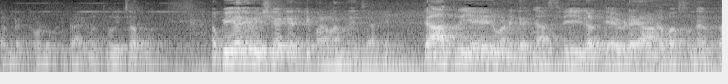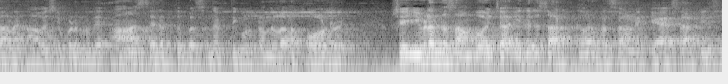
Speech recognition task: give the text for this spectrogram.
കണ്ടക്ടറോടൊക്കെ കാര്യങ്ങൾ ചോദിച്ചറിഞ്ഞു. അപ്പോൾ ഈ ഒരു വിഷയമായിട്ട് എനിക്ക് പറയണം എന്താ വെച്ചാൽ രാത്രി ഏഴ് മണി കഴിഞ്ഞാൽ സ്ത്രീകൾ എവിടെയാണ് ബസ് നിർത്താൻ ആവശ്യപ്പെടുന്നത്? ആ സ്ഥലത്ത് ബസ് നിർത്തി കൊടുക്കണം എന്നുള്ളതാണ് ഓർഡർ പക്ഷേ ഇവിടെ എന്താ സംഭവിച്ചാൽ ഇതൊരു സർക്കാർ ബസ്സാണ് K S R T C.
